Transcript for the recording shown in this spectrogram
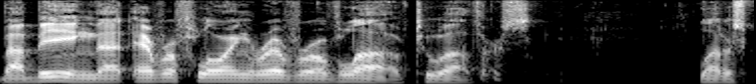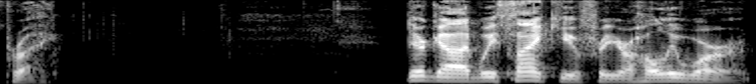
by being that ever flowing river of love to others. Let us pray. Dear God, we thank you for your holy word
